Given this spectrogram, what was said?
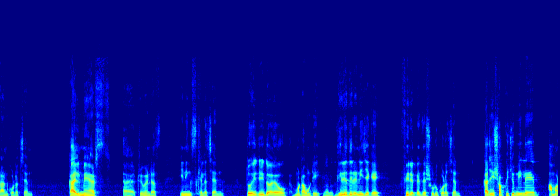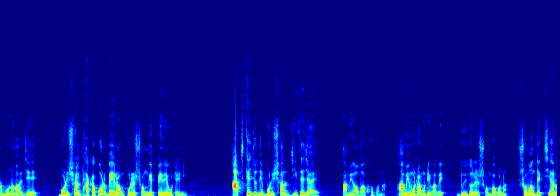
রান করেছেন। কাইল মেয়ার্স ট্রিমেন্ডাস ইনিংস খেলেছেন। তহিদ হৃদয়ও মোটামুটি ধীরে ধীরে নিজেকে ফিরে পেতে শুরু করেছেন। কাজেই সব কিছু মিলে আমার মনে হয় যে বরিশাল ঢাকা পর্বে রংপুরের সঙ্গে পেরে ওঠেনি। আজকে যদি বরিশাল জিতে যায় আমি অবাক হব না। আমি মোটামুটিভাবে দুই দলের সম্ভাবনা সমান দেখছি আর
